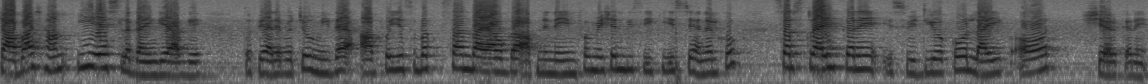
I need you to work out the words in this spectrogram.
शाबाश, हम ई एस लगाएँगे आगे। तो प्यारे बच्चों, उम्मीद है आपको ये सबक पसंद आया होगा। आपने नई इन्फॉर्मेशन भी सीखी इस चैनल को। सब्सक्राइब करें इस वीडियो को लाइक और शेयर करें।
